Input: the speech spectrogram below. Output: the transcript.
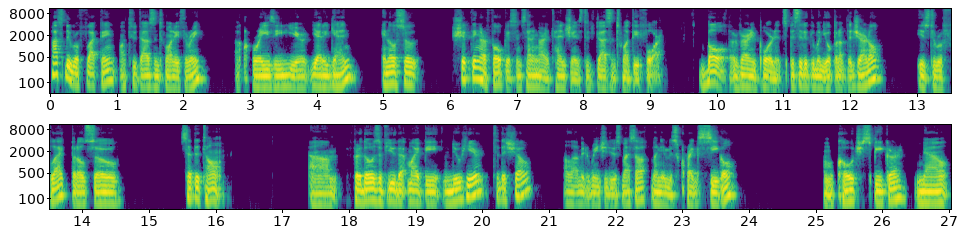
possibly reflecting on 2023, a crazy year yet again, and also shifting our focus and setting our attentions to 2024. Both are very important, specifically when you open up the journal, is to reflect, but also set the tone. Um, for those of you that might be new here to the show, allow me to reintroduce myself. My name is Craig Siegel. I'm a coach, speaker, now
